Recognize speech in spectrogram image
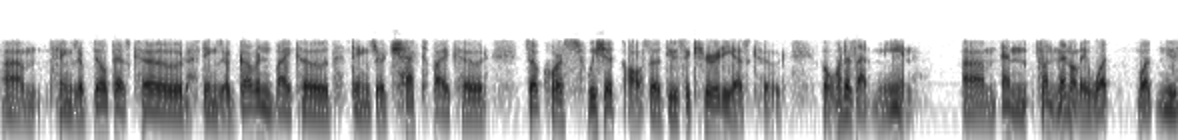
Um, things are built as code, things are governed by code, things are checked by code. So of course we should also do security as code. But what does that mean? Um, and fundamentally, what what new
